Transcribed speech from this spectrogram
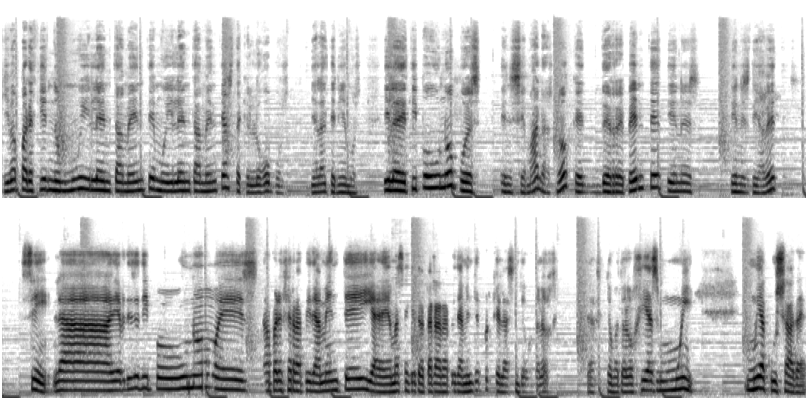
que iba apareciendo muy lentamente, muy lentamente, hasta que luego pues ya la teníamos. Y la de tipo 1, pues en semanas, ¿no? Que de repente tienes diabetes. Sí, la diabetes de tipo 1 es, aparece rápidamente y además hay que tratarla rápidamente porque la sintomatología, la sintomatología es muy, muy acusada.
